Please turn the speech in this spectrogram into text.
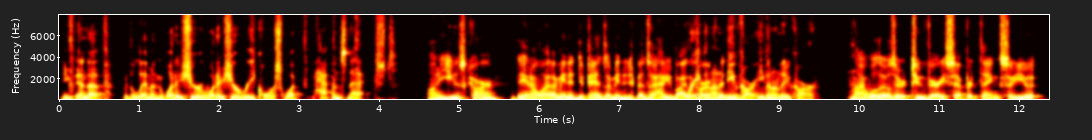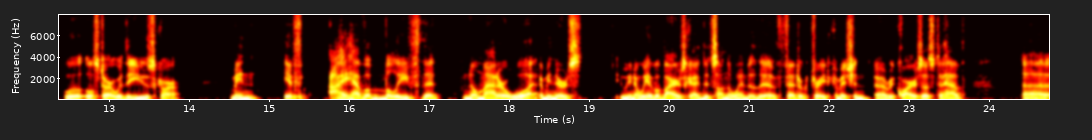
you end up with a lemon. What is your what is your recourse? What happens next? On a used car? You know what? I mean, it depends. I mean, it depends on how you buy or the car. Even on a new car, even on a new car. All right. Well, those are two very separate things. So you we'll, we'll start with the used car. I mean, if I have a belief that no matter what, I mean, there's you know we have a buyer's guide that's on the window. The Federal Trade Commission uh, requires us to have uh,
